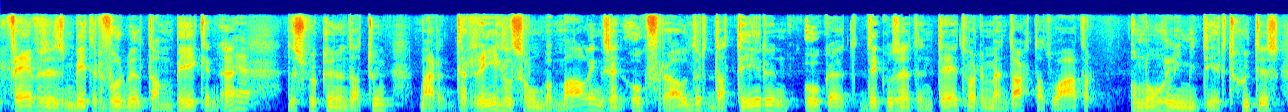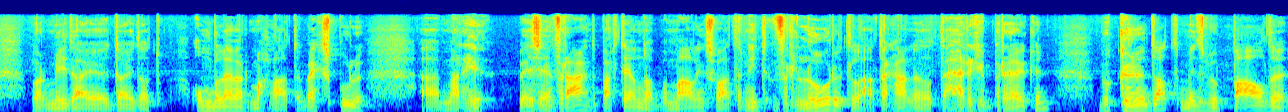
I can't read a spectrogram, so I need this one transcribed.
vijvers is een beter voorbeeld dan beken. Hè, ja. Dus we kunnen dat doen. Maar de regels rond bemaling zijn ook verouderd, dateren ook uit, dikwijls uit een tijd waarin men dacht dat water ongelimiteerd goed is, waarmee dat je dat, je dat onbelemmerd mag laten wegspoelen. Uh, maar heel, wij zijn vragen de partij om dat bemalingswater niet verloren te laten gaan en dat te hergebruiken. We kunnen dat met bepaalde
